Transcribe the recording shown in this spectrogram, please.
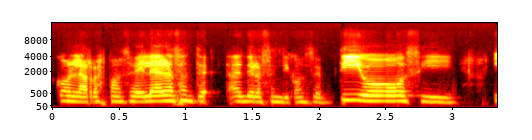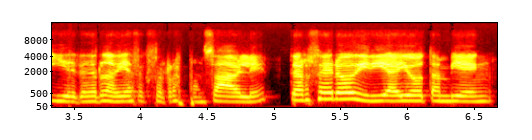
con la responsabilidad de los, de los anticonceptivos y, y, de tener una vida sexual responsable. Tercero, diría yo también,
